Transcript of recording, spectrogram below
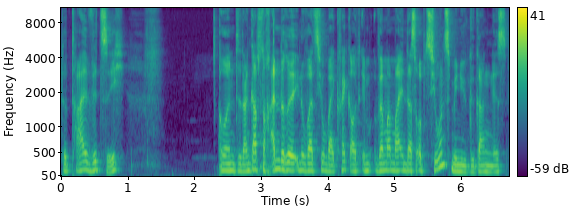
total witzig. Und dann gab es noch andere Innovationen bei Crackout, wenn man mal in das Optionsmenü gegangen ist.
